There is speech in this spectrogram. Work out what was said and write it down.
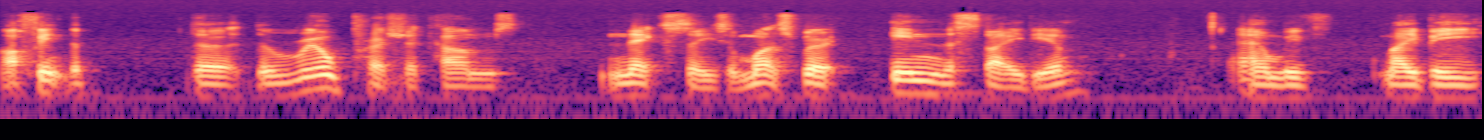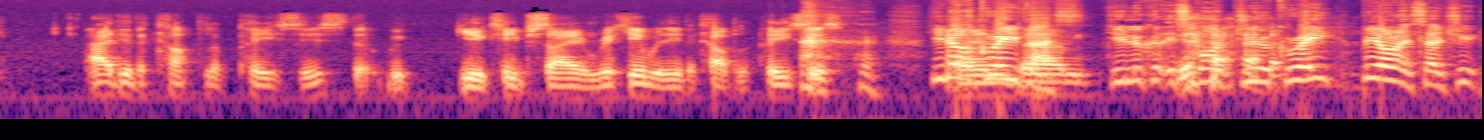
I think the the, the real pressure comes next season once we're in the stadium and we've maybe added a couple of pieces that we you keep saying, Ricky, we need a couple of pieces. You don't And, agree, Vass? um, do you look at this more? Do you agree? Be honest, don't you?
